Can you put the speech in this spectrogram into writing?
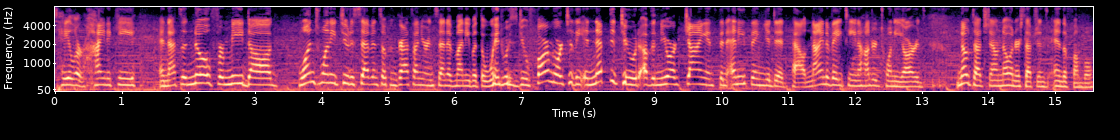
Taylor Heinicke. And that's a no for me, dog. 122 to 7, so congrats on your incentive money, but the win was due far more to the ineptitude of the New York Giants than anything you did, pal. 9 of 18, 120 yards, no touchdown, no interceptions, and a fumble.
